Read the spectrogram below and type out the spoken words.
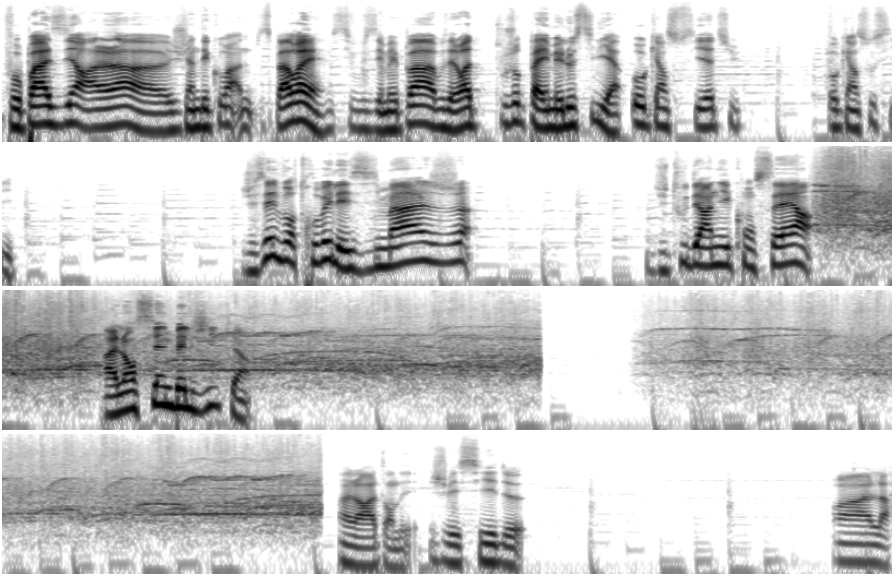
faut pas se dire ah là là, je viens de découvrir. C'est pas vrai. Si vous aimez pas, vous avez le droit toujours de pas aimer le style. Il y a aucun souci là-dessus. Aucun souci. J'essaie de vous retrouver les images du tout dernier concert à l'ancienne Belgique. Alors attendez, je vais essayer de... Voilà.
